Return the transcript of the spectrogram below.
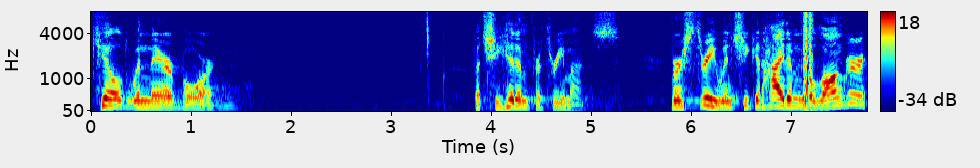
killed when they're born. But she hid him for three months. Verse 3 When she could hide him no longer,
